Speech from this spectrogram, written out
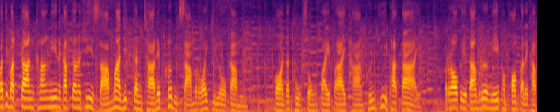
ปฏิบัติการครั้งนี้นะครับ เจ้าหน้าที่สามารถยึดกัญชาได้เพิ่มอีก 300 กิโลกรัมก่อนจะถูกส่งไปปลายทางพื้นที่ภาคใต้ เราไปติดตามเรื่องนี้พร้อม ๆ กันเลยครับ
